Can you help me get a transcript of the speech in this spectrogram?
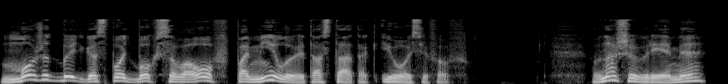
Может быть, Господь Бог Саваоф помилует остаток Иосифов. В наше время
